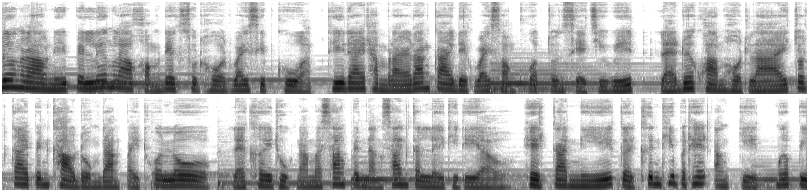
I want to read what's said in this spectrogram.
เรื่องราวนี้เป็นเรื่องราวของเด็กสุดโหดวัยสิบขวบ ที่ได้ทำร้ายร่างกายเด็กวัยสองขวบจนเสียชีวิต และด้วยความโหดร้ายจนกลายเป็นข่าวโด่งดังไปทั่วโลก และเคยถูกนำมาสร้างเป็นหนังสั้นกันเลยทีเดียว เหตุการณ์นี้เกิดขึ้นที่ประเทศอังกฤษเมื่อปี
